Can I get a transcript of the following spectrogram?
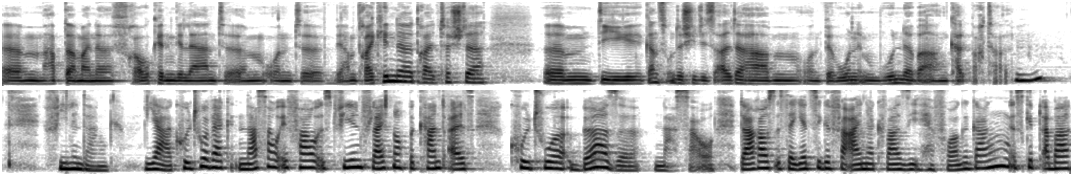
Ähm, habe da meine Frau kennengelernt ähm, und äh, wir haben drei Kinder, drei Töchter, ähm, die ganz unterschiedliches Alter haben und wir wohnen im wunderbaren Kaltbachtal. Mhm. Vielen Dank. Ja, Kulturwerk Nassau e.V. ist vielen vielleicht noch bekannt als Kulturbörse Nassau. Daraus ist der jetzige Verein ja quasi hervorgegangen. Es gibt aber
